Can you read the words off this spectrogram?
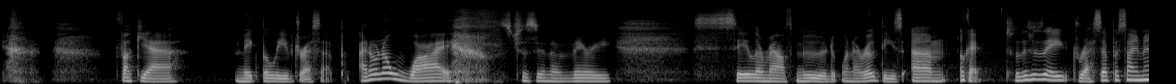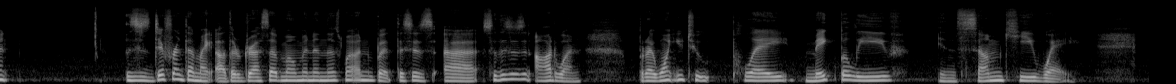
Fuck yeah, make believe dress up. I don't know why. it's just in a very sailor mouth mood when I wrote these. Um, okay, so this is a dress up assignment. This is different than my other dress up moment in this one, but this is uh, so this is an odd one. But I want you to play make believe in some key way,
